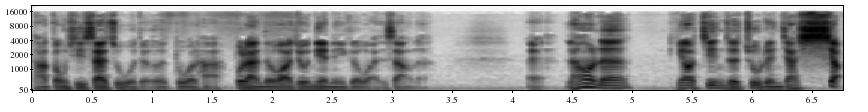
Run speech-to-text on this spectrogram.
拿东西塞住我的耳朵啦，不然的话就念了一个晚上了。哎，然后呢，你要经得住人家笑，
